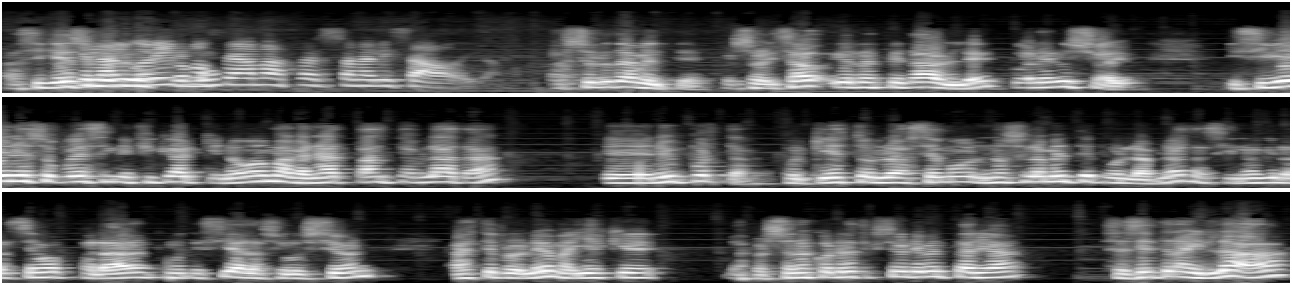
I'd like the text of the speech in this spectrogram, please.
Así que, el algoritmo sea más personalizado, digamos. Absolutamente, personalizado y respetable con el usuario. Y si bien eso puede significar que no vamos a ganar tanta plata, eh, no importa, porque esto lo hacemos no solamente por la plata, sino que lo hacemos para dar, como te decía, la solución a este problema. Y es que las personas con restricción alimentaria se sienten aisladas,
